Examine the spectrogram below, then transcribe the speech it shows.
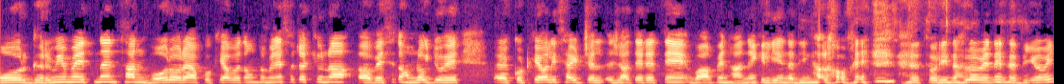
और गर्मी में इतना इंसान बोर हो रहा है, आपको क्या बताऊँ? तो मैंने सोचा क्यों ना वैसे तो हम लोग जो है कुटके वाली साइड चल, जाते रहते हैं, वहाँ पर नहाने के लिए नदी नालों में। सॉरी नालों में नदियों में।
